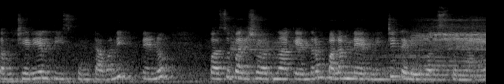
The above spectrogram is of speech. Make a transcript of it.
తగు చర్యలు తీసుకుంటామని నేను పశు పరిశోధనా కేంద్రం పలంనేరు నుంచి తెలియపరుస్తున్నాను.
